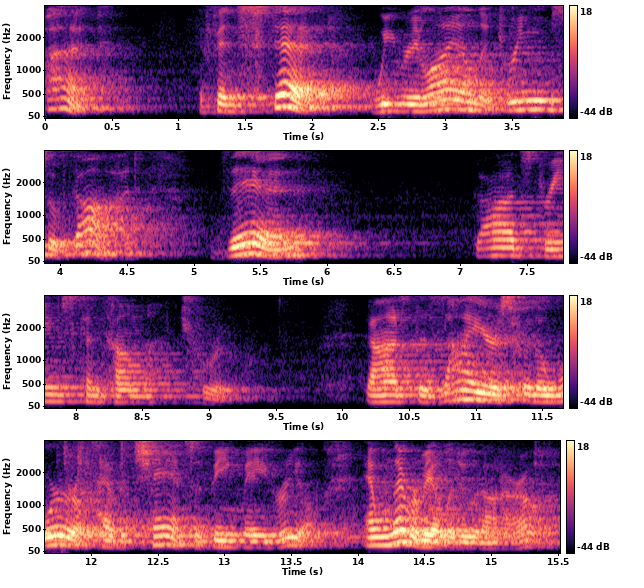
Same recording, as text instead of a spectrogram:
But if instead we rely on the dreams of God, then God's dreams can come true. God's desires for the world have a chance of being made real. And we'll never be able to do it on our own.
